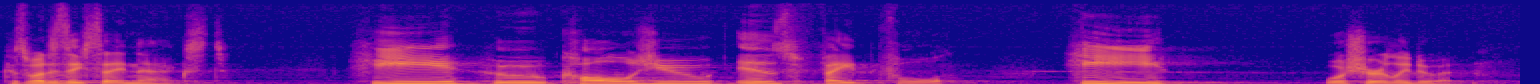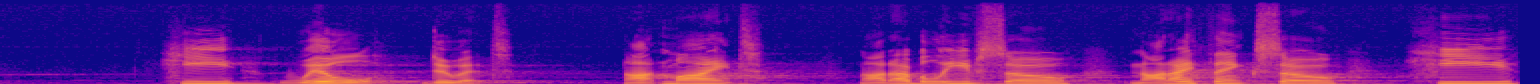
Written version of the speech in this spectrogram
Because what does he say next? He who calls you is faithful, he will surely do it. He will do it. Not might, not I believe so, not I think so. He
